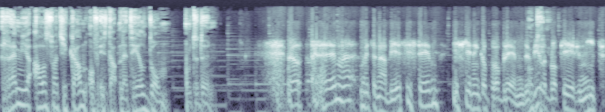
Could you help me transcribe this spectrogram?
Rem je alles wat je kan? Of is dat net heel dom om te doen? Wel, remmen met een ABS-systeem is geen enkel probleem. De wielen blokkeren niet.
